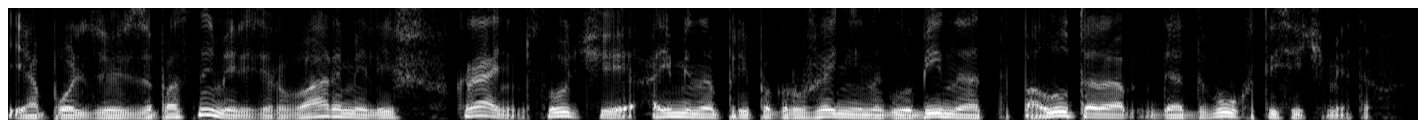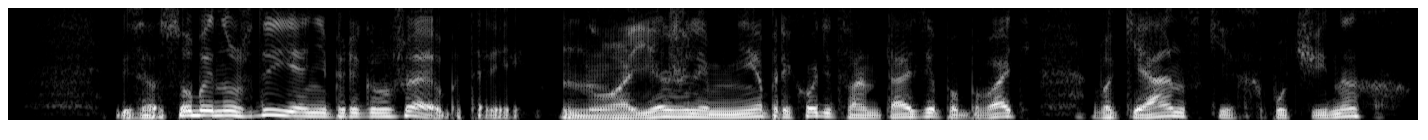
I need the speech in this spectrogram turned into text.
я пользуюсь запасными резервуарами лишь в крайнем случае, а именно при погружении на глубины от полутора до двух тысяч метров. Без особой нужды я не перегружаю батареи. Ну а ежели мне приходит фантазия побывать в океанских пучинах,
